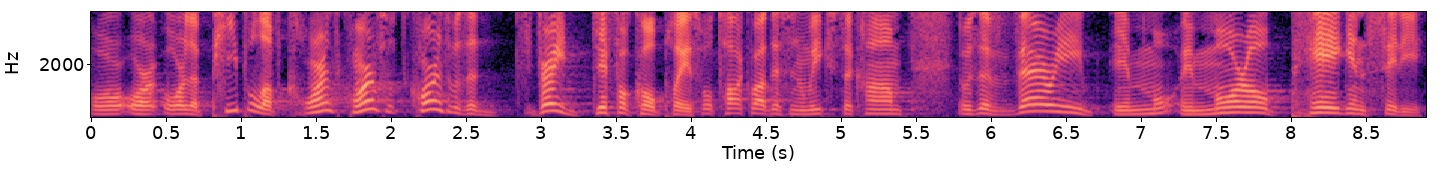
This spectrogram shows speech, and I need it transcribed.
or, or, or, the people of Corinth. Corinth. Corinth was a very difficult place. We'll talk about this in weeks to come. It was a very immoral pagan city.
